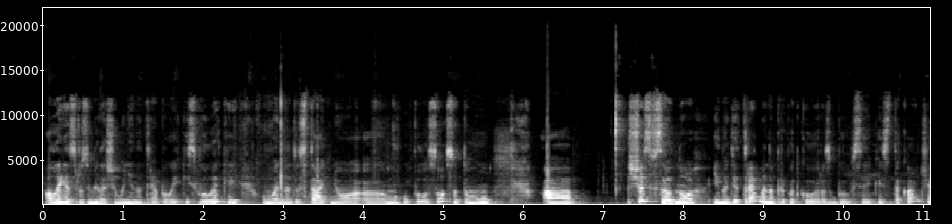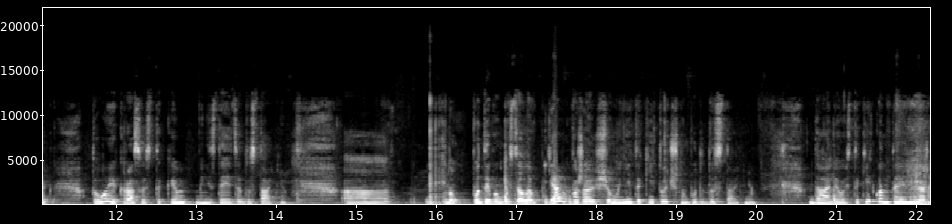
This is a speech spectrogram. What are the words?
Але я зрозуміла, що мені не треба якийсь великий. У мене достатньо е, мого пилососу, тому а, щось все одно іноді треба. Наприклад, коли розбився якийсь стаканчик, то якраз ось таким, мені здається, достатньо. А, ну, подивимося, але я вважаю, що мені такий точно буде достатньо. Далі, ось такий контейнер.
